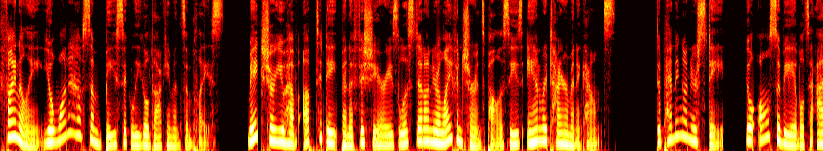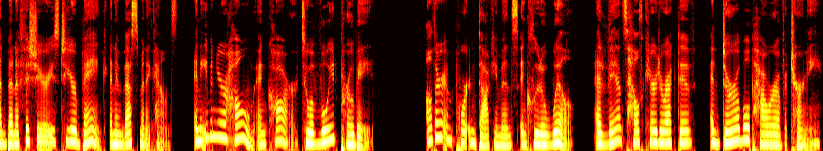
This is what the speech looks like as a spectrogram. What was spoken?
Finally, you'll want to have some basic legal documents in place. Make sure you have up to date beneficiaries listed on your life insurance policies and retirement accounts. Depending on your state, you'll also be able to add beneficiaries to your bank and investment accounts, and even your home and car to avoid probate. Other important documents include a will, advanced healthcare directive, and durable power of attorney.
